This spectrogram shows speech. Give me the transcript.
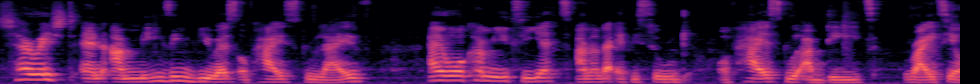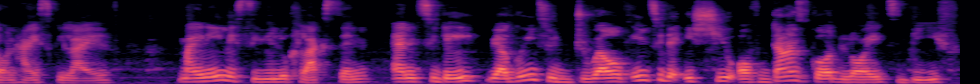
cherished and amazing viewers of High School Live, I welcome you to yet another episode of High School Update right here on High School Live. My name is Cyrilo Clarkson, and today we are going to delve into the issue of Dance God Lloyd's beef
